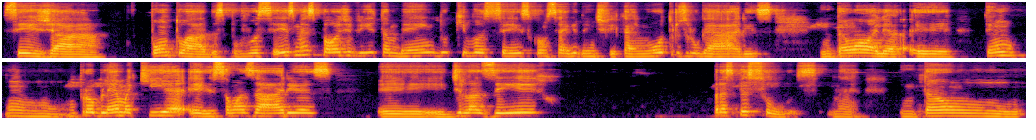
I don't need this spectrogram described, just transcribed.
ser já pontuadas por vocês, mas pode vir também do que vocês conseguem identificar em outros lugares. Então, olha, é, tem um, um, um, problema aqui, é, é, são as áreas é, de lazer para as pessoas, né? Então,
